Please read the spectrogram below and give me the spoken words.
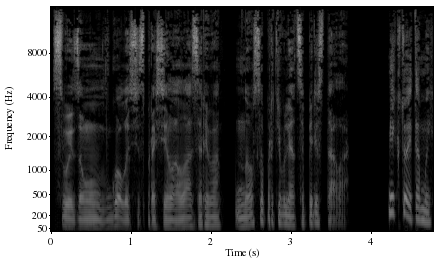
С вызовом в голосе спросила Лазарева, но сопротивляться перестала. «И кто это мы?»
